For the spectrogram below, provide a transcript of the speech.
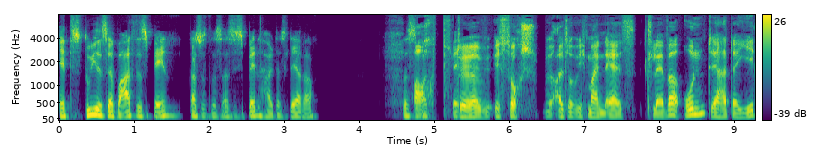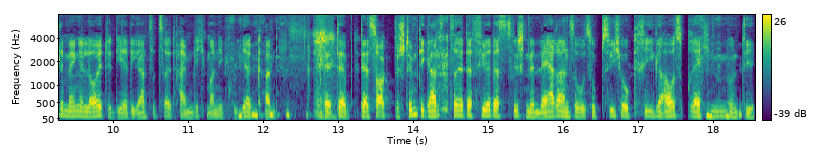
hättest du jetzt erwartet, dass Ben, also das, also ist Ben halt als Lehrer. Das Ach, der ist doch, also ich meine, er ist clever und er hat da jede Menge Leute, die er die ganze Zeit heimlich manipulieren kann. der, der, der sorgt bestimmt die ganze Zeit dafür, dass zwischen den Lehrern so, so Psychokriege ausbrechen und die,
